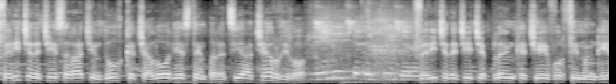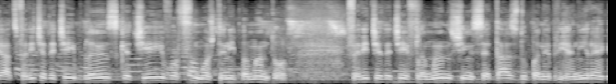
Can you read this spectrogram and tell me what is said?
Ferice de cei săraci în duh, căci a lor este împărăția cerurilor. Ferice de cei ce plâng, că ei vor fi mângâiați. Ferice de cei blânzi, că ei vor fi moșteni pământul. Ferice de cei flămânzi și însetați după neprihănire,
